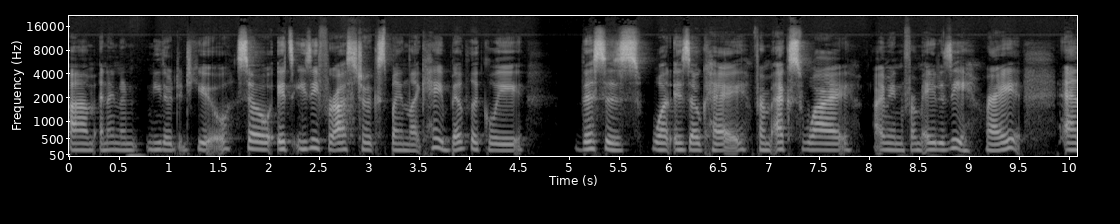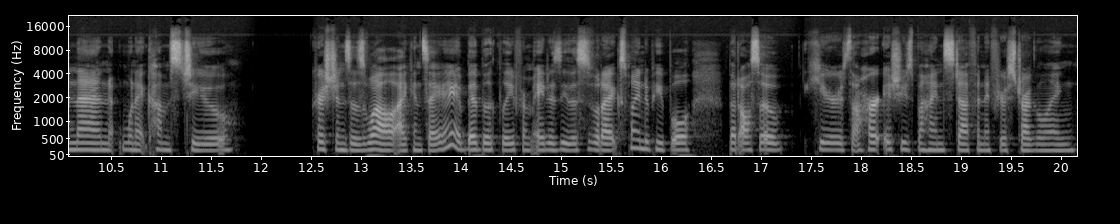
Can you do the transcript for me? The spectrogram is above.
um, and I know neither did you. So it's easy for us to explain, like, hey, biblically, this is what is okay from X, Y, I mean, from A to Z, right? And then when it comes to Christians as well, I can say, hey, biblically, from A to Z, this is what I explain to people, but also here's the heart issues behind stuff. And if you're struggling,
